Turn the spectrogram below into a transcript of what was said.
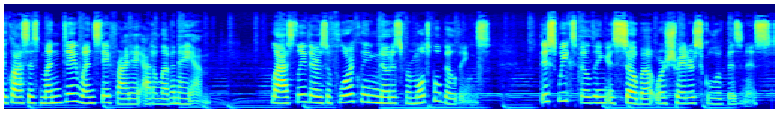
The class is Monday, Wednesday, Friday at 11 a.m. Lastly, there is a floor cleaning notice for multiple buildings. This week's building is SOBA or Schrader School of Business.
